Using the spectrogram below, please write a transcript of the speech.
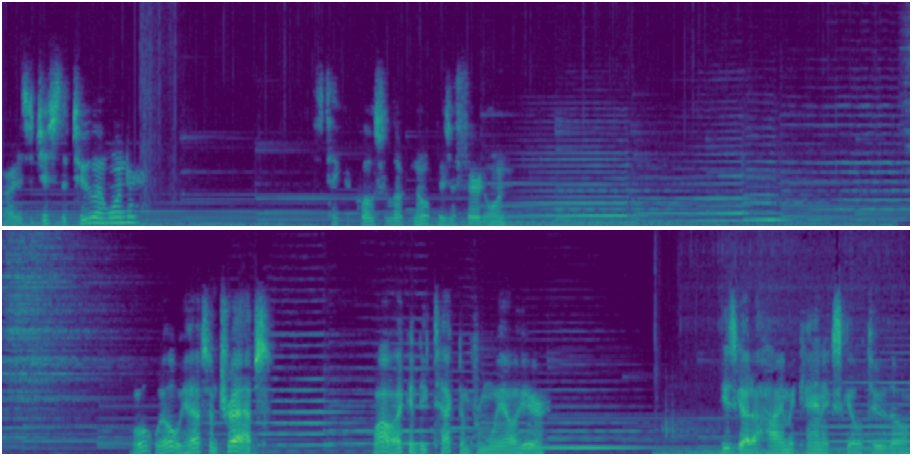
Alright, is it just the two, I wonder? Let's take a closer look. Nope, there's a third one. Oh, well, we have some traps. Wow, I can detect him from way out here. He's got a high mechanic skill too, though.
